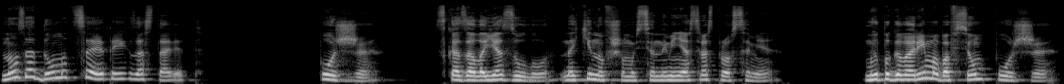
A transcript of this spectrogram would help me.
Но задуматься это их заставит. «Позже», — сказала я Зулу, накинувшемуся на меня с расспросами. «Мы поговорим обо всем позже.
